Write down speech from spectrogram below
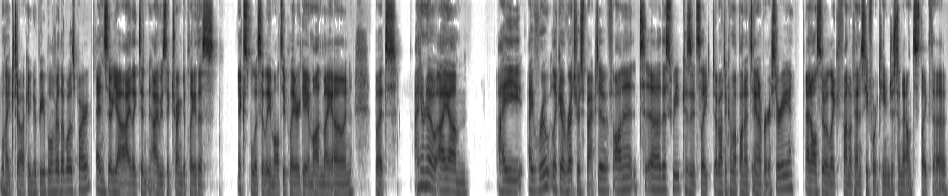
like talking to people for the most part. And so yeah I like didn't I was like trying to play this explicitly multiplayer game on my own. But I don't know I um I I wrote like a retrospective on it uh, this week because it's like about to come up on its anniversary, and also like Final Fantasy XIV just announced like the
